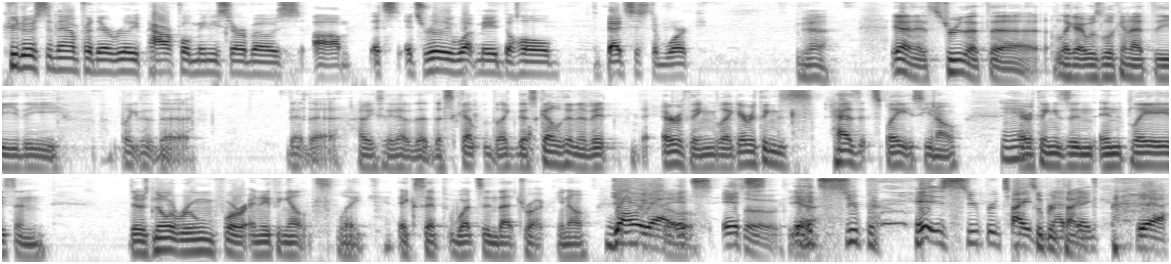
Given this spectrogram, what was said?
kudos to them for their really powerful mini servos. Um, it's it's really what made the whole bed system work. Yeah, yeah, and it's true that the like I was looking at the the like the, the the, the how do you say that the, the skeleton like the skeleton of it everything like everything's has its place you know mm. everything is in in place and there's no room for anything else like except what's in that truck you know oh yeah so, it's it's so, yeah. it's super it's super tight super tight thing. yeah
